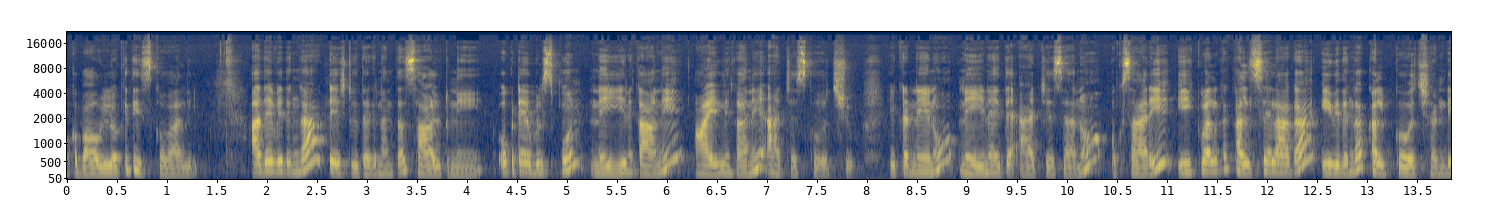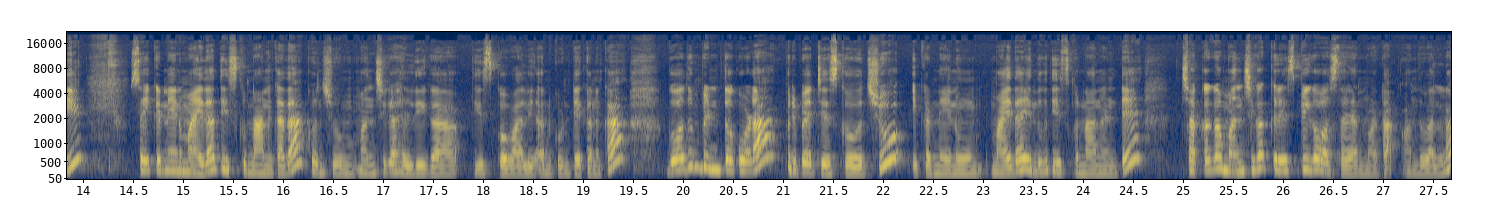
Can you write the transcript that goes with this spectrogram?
ఒక బౌల్లోకి తీసుకోవాలి. అదేవిధంగా టేస్ట్కి తగినంత సాల్ట్ని ఒక టేబుల్ స్పూన్ నెయ్యిని కానీ ఆయిల్ని కానీ యాడ్ చేసుకోవచ్చు. ఇక్కడ నేను నెయ్యిని అయితే యాడ్ చేశాను. ఒకసారి ఈక్వల్గా కలిసేలాగా ఈ విధంగా కలుపుకోవచ్చండి. సో ఇక్కడ నేను మైదా తీసుకున్నాను కదా కొంచెం మంచిగా హెల్దీగా తీసుకోవాలి అనుకుంటే కనుక గోధుమ పిండితో కూడా ప్రిపేర్ చేసుకోవచ్చు. ఇక్కడ నేను మైదా ఎందుకు తీసుకున్నానంటే చక్కగా మంచిగా క్రిస్పీగా వస్తాయి అందువల్ల అందువలన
